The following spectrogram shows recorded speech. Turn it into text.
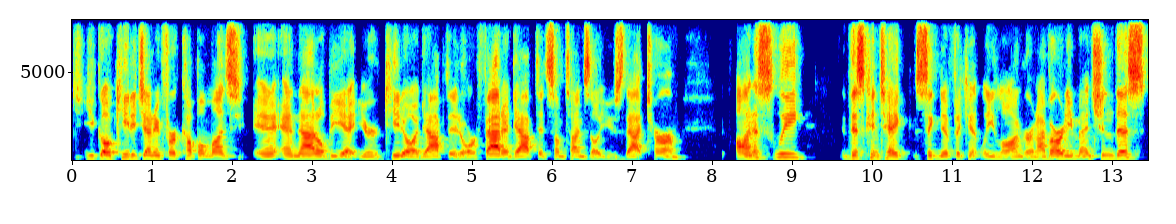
you go ketogenic for a couple months and, and that'll be it. You're keto adapted or fat adapted. Sometimes they'll use that term. Honestly, this can take significantly longer. And I've already mentioned this,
